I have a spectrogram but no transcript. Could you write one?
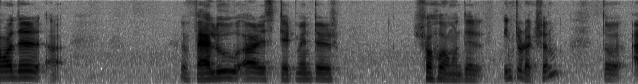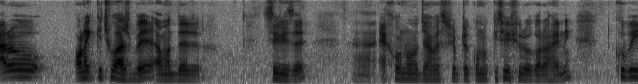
আমাদের ভ্যালু আর স্টেটমেন্টের সহ আমাদের ইন্ট্রোডাকশন তো আরও অনেক কিছু আসবে আমাদের সিরিজে এখনও জাভাস্ক্রিপ্টের কোনো কিছুই শুরু করা হয়নি। খুবই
